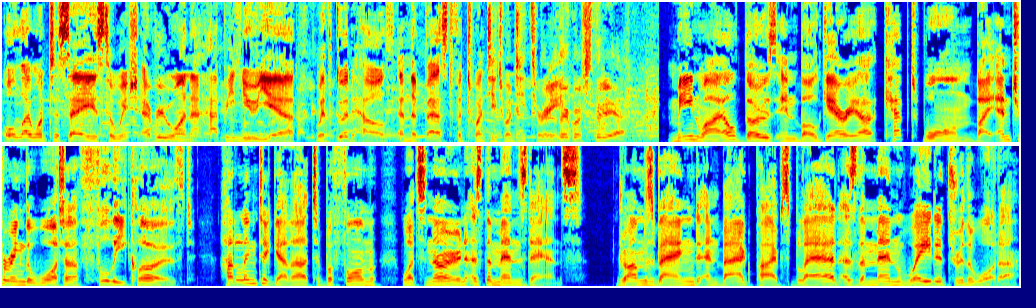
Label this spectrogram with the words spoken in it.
All I want to say is to wish everyone a happy new year with good health and the best for 2023. Meanwhile, those in Bulgaria kept warm by entering the water fully clothed, huddling together to perform what's known as the men's dance. Drums banged and bagpipes blared as the men waded through the water.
